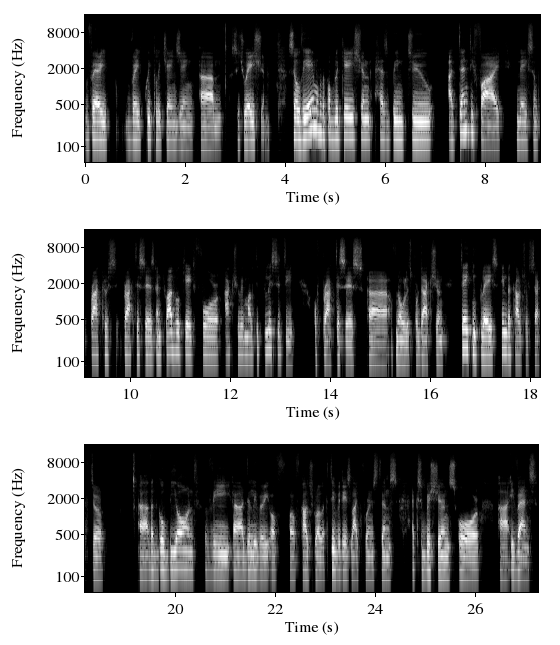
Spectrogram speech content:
very, very quickly changing um, situation. So the aim of the publication has been to identify nascent practices and to advocate for actually multiplicity of practices uh, of knowledge production taking place in the cultural sector uh, that go beyond the uh, delivery of, of cultural activities, like, for instance, exhibitions or uh, events.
